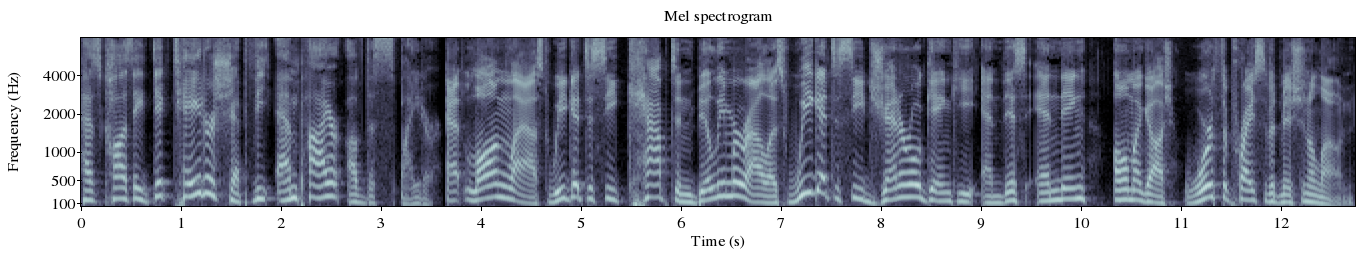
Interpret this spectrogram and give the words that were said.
has caused a dictatorship, the empire of the spider. At long last, we get to see Captain Billie Morales, we get to see General Genki, and this ending, oh my gosh, worth the price of admission alone.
